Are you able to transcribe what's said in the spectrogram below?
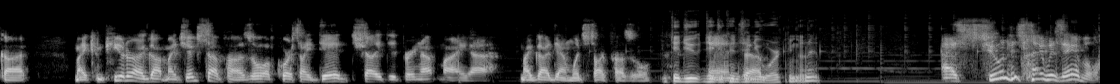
Got my computer. I got my jigsaw puzzle. Of course, I did. Shelly did bring up my uh, my goddamn Woodstock puzzle. Did you did you continue um, working on it? As soon as I was able,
